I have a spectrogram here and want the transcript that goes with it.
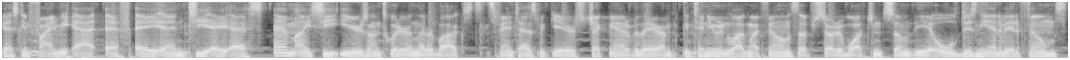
You guys can find me at F A N T A S M I C ears on Twitter and Letterboxd. It's Fantasmic Ears. Check me out over there. I'm continuing to log my films. I've started watching some of the old Disney animated films.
